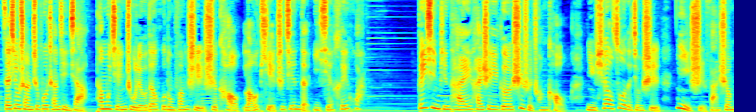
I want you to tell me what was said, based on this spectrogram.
在秀场直播场景下，它目前主流的互动方式是靠老铁之间的一些黑话。微信平台还是一个试水窗口，你需要做的就是逆势发声，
